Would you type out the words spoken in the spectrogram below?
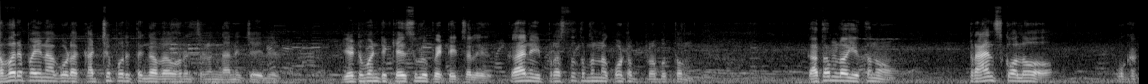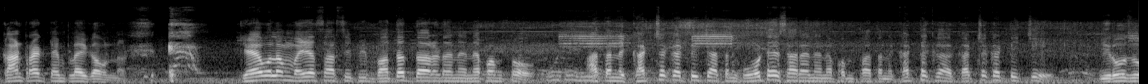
ఎవరిపైనా కూడా కక్షపూరితంగా వ్యవహరించడం కానీ చేయలేదు. ఎటువంటి కేసులు పెట్టించలేదు. కానీ ప్రస్తుతం ఉన్న కూటమి ప్రభుత్వం గతంలో ఇతను ట్రాన్స్కోలో ఒక కాంట్రాక్ట్ ఎంప్లాయీగా ఉన్నాడు. కేవలం వైఎస్ఆర్సీపీ మద్దతుదారుడనే నెపంతో అతన్ని కక్ష కట్టించి అతనికి ఓటేశారనే నెపంతో అతన్ని కట్ట కక్ష కట్టించి ఈరోజు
